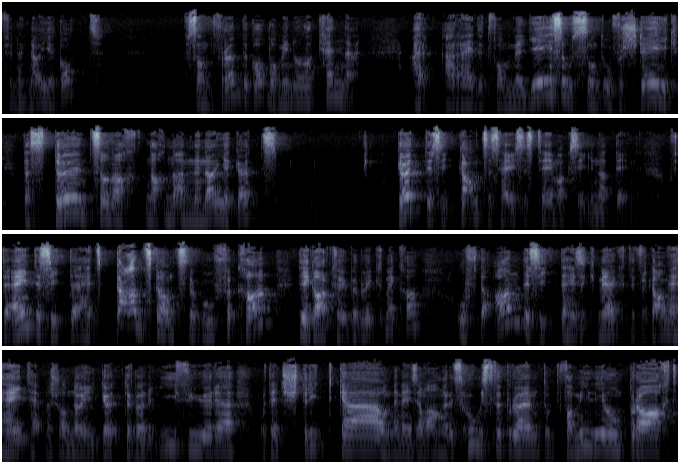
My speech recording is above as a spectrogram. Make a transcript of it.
für einen neuen Gott? Für so einen fremden Gott, den wir noch kennen? Er, er redet von einem Jesus und Auferstehung. Das tönt so nach, nach einem neuen Gott. Götter waren ein ganz heißes Thema in Athen. Auf der einen Seite hat es ganz, ganz den Haufen gehabt, die gar keinen Überblick mehr gehabt. Auf der anderen Seite haben sie gemerkt, in der Vergangenheit hat man schon neue Götter einführen und dann Streit gegeben und dann haben sie ein anderes Haus verbrannt und die Familie umgebracht.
